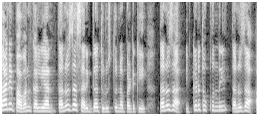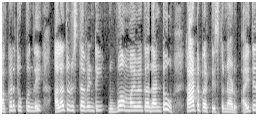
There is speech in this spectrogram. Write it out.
కానీ పవన్ కళ్యాణ్ తనుజ సరిగ్గా తుడుస్తున్నప్పటికీ తనుజ ఇక్కడ తుక్కుంది తనుజ అక్కడ తుక్కుంది. అలా తుడుస్తావేంటి? నువ్వు అమ్మాయివే కదా అంటూ ఆట పట్టిస్తున్నాడు. అయితే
